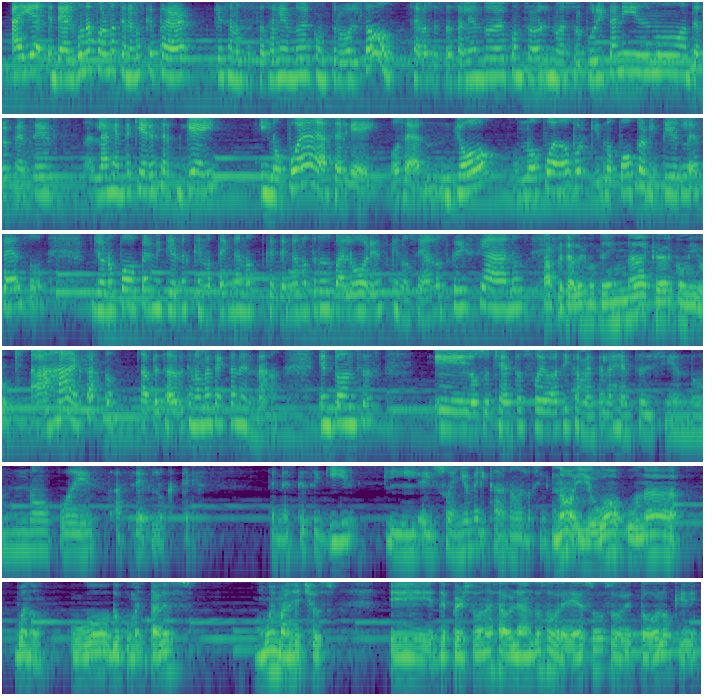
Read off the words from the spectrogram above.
hay, de alguna forma tenemos que parar que se nos está saliendo de control todo. Se nos está saliendo de control nuestro puritanismo. De repente la gente quiere ser gay y no puede hacer gay. O sea, yo no puedo porque no puedo permitirles eso. Yo no puedo permitirles que no tengan que tengan otros valores que no sean los cristianos. A pesar de que no tienen nada que ver conmigo. Ajá, exacto. A pesar de que no me afectan en nada. Entonces, eh, los ochentas fue básicamente la gente diciendo no puedes hacer lo que crees. Tenés que seguir el, el sueño americano de los 50. No, y hubo una, bueno, hubo documentales muy mal hechos eh, de personas hablando sobre eso, sobre todo lo que,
